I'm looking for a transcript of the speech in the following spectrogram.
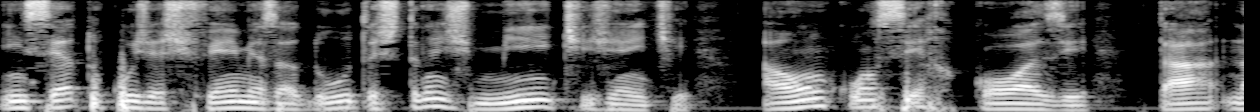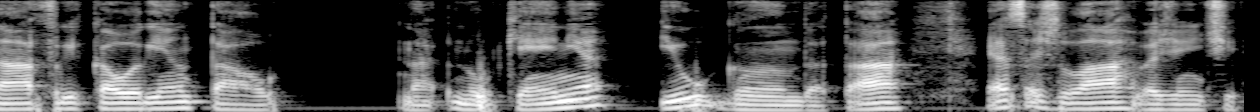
inseto cujas fêmeas adultas transmite, gente, a oncocercose, tá, na África Oriental, na, no Quênia e Uganda, tá? Essas larvas, gente,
